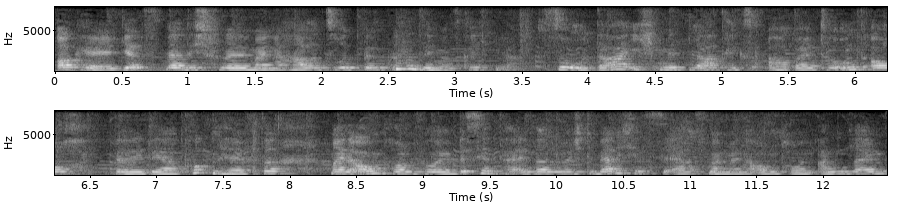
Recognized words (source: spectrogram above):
Okay, jetzt werde ich schnell meine Haare zurückbinden und dann sehen wir uns gleich wieder. So, da ich mit Latex arbeite und auch bei der Puppenhälfte meine Augenbrauen vorher ein bisschen verändern möchte, werde ich jetzt zuerst mal meine Augenbrauen anbleiben,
